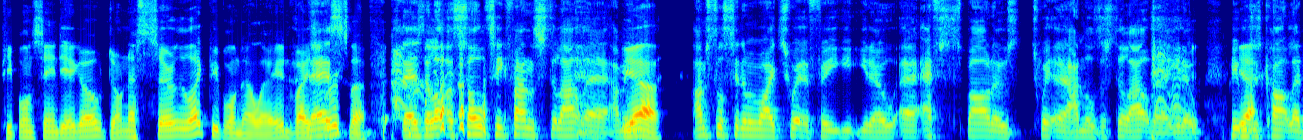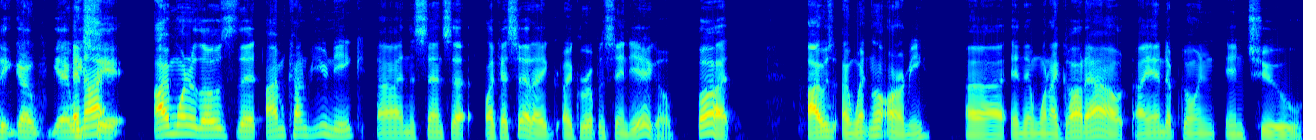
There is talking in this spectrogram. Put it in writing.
people in San Diego don't necessarily like people in LA and vice there's, versa. there's a lot of salty fans still out there. I mean, yeah. I'm still sitting on my Twitter feed. You know, uh, F Spanos Twitter handles are still out there. You know, people yeah. just can't let it go. Yeah, we and see I, it. I'm one of those that I'm kind of unique uh, in the sense that, like I said, I, I grew up in San Diego, but I was I went in the army uh, and then when I got out, I ended up going into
